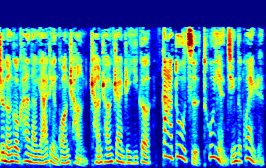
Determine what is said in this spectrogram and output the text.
就能够看到雅典广场常常站着一个大肚子、凸眼睛的怪人，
